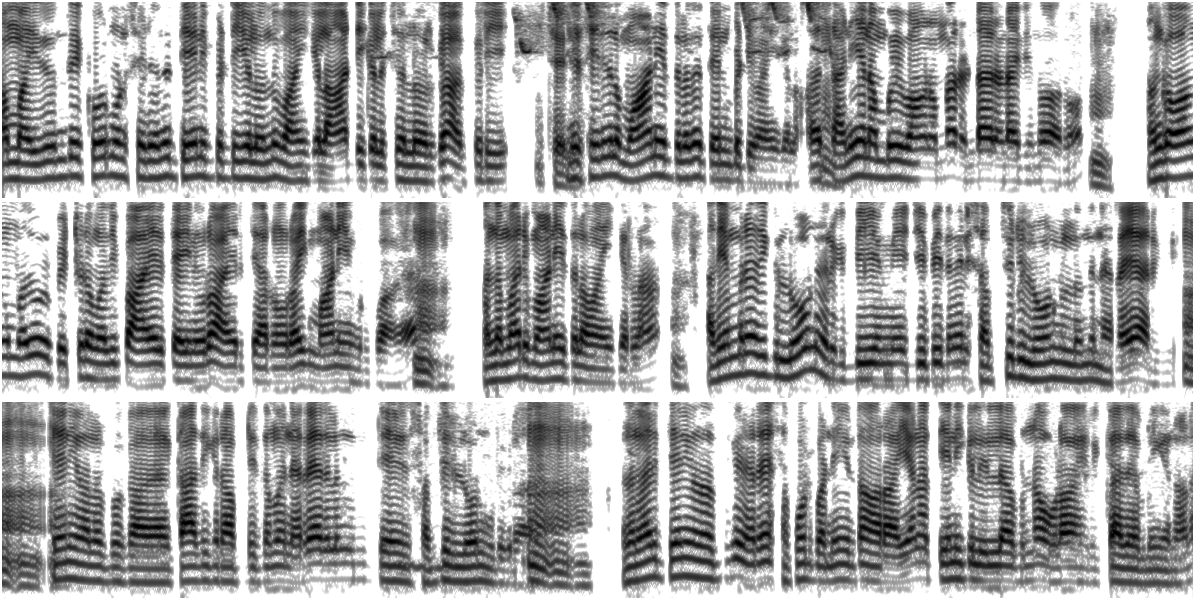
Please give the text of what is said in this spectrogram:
ஆமா இது வந்து கவர்மெண்ட் சைடு வந்து தேனி பெட்டிகள் வந்து வாங்கிக்கலாம். ஆர்டிகல்ச்சர்ல இருக்கு அக்ரி சரி. இந்த சைடுல மானியத்துல இருந்து தேன் பெட்டி வாங்கிக்கலாம். அது. தனியா நம்ம போய் வாங்கினோம்னா ரெண்டாயிரம் ரெண்டாயிரத்தி ஐநூறு வரும். அங்க வாங்கும்போது ஒரு பெட்டியோட மதிப்பு ஆயிரத்தி ஐநூறு ஆயிரத்தி அறநூறுவாய்க்கு மானியம் கொடுப்பாங்க. அந்த மாதிரி மானியத்துல வாங்கிக்கலாம். அதே மாதிரி அதுக்கு லோன் இருக்கு பிஎம்ஏ ஜிபி இந்த மாதிரி சப்சிடி லோன்கள் வந்து நிறைய இருக்கு. தேனி வளர்ப்பு கா- காதி கிராப்ட் இந்த மாதிரி நிறைய இதுல இருந்து சப்சிடி லோன் கொடுக்குறாங்க. அந்த மாதிரி தேனி வளர்ப்புக்கு நிறைய சப்போர்ட் பண்ணிட்டு தான் வரா ஏன்னா தேனீக்கள் இல்லை அப்படின்னா உலகம் இருக்காது அப்படிங்கறனால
